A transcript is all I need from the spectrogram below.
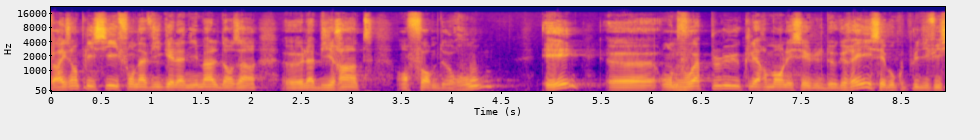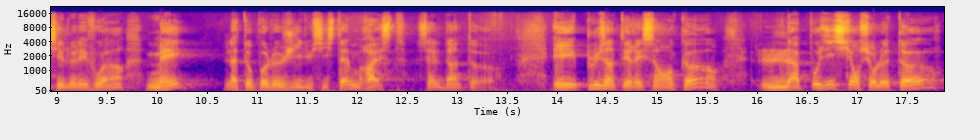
Par exemple, ici, ils font naviguer l'animal dans un euh, labyrinthe en forme de roue et euh, on ne voit plus clairement les cellules de grille, c'est beaucoup plus difficile de les voir, mais la topologie du système reste celle d'un tore. Et plus intéressant encore, la position sur le tore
